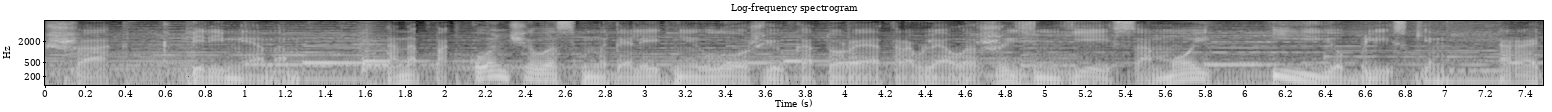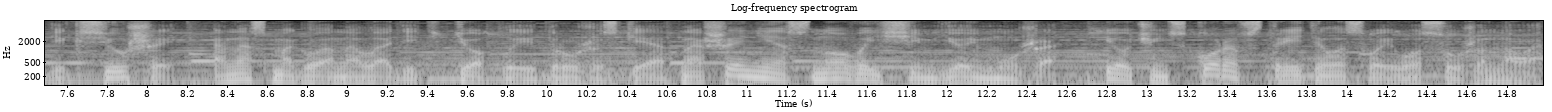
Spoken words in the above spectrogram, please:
Главный шаг к переменам. Она покончила с многолетней ложью, которая отравляла жизнь ей самой и ее близким. Ради Ксюши она смогла наладить теплые дружеские отношения с новой семьей мужа и очень скоро встретила своего суженого.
